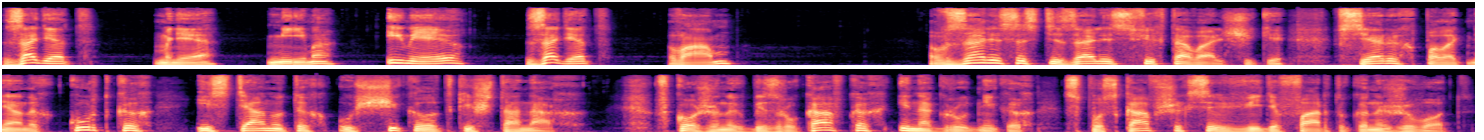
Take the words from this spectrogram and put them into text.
«Задет! Мне! Мимо! Имею! Задет! Вам!» В зале состязались фехтовальщики в серых полотняных куртках и стянутых у щиколотки штанах, в кожаных безрукавках и нагрудниках, спускавшихся в виде фартука на живот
